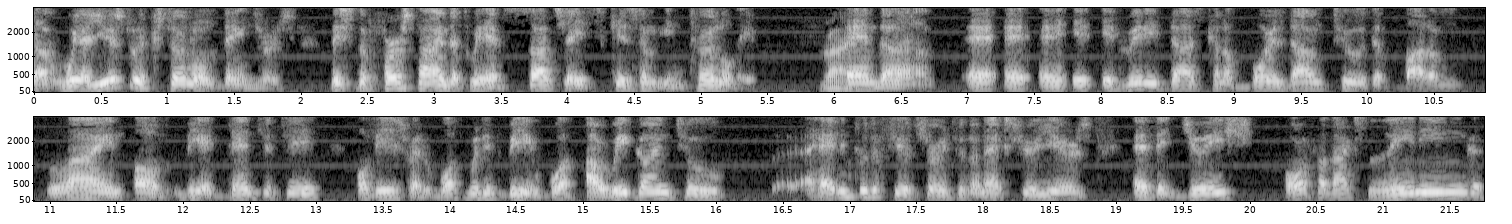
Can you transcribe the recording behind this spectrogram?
uh, we are used to external dangers. This is the first time that we have such a schism internally, Right. and uh, it, it really does kind of boil down to the bottom line of the identity of Israel. What would it be? What are we going to head into the future, into the next few years, as a Jewish Orthodox leaning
